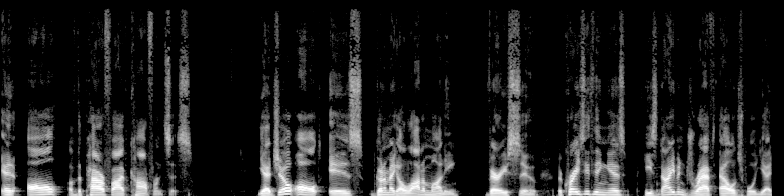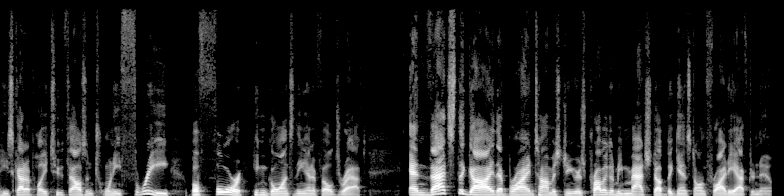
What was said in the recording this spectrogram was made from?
in all of the Power 5 conferences. Yeah, Joe Alt is going to make a lot of money very soon. The crazy thing is, he's not even draft eligible yet. He's got to play 2023 before he can go on to the NFL draft. And that's the guy that Brian Thomas Jr. is probably going to be matched up against on Friday afternoon.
